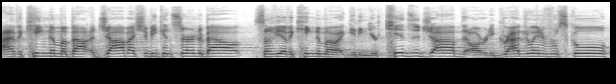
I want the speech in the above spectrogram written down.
I have a kingdom about a job I should be concerned about. Some of you have a kingdom about getting your kids a job that already graduated from school.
